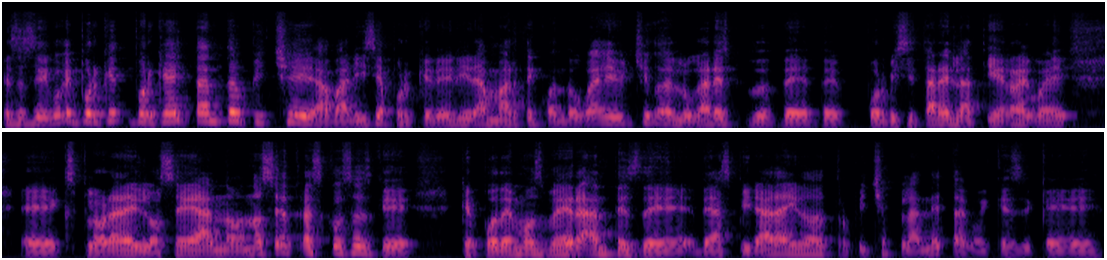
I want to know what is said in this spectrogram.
es así, güey, ¿por qué, hay tanta pinche avaricia por querer ir a Marte cuando, güey, hay un chico de lugares de, por visitar en la Tierra, güey, eh, explorar el océano, no sé, otras cosas que, que podemos ver antes de, aspirar a ir a otro pinche planeta, güey, que, que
